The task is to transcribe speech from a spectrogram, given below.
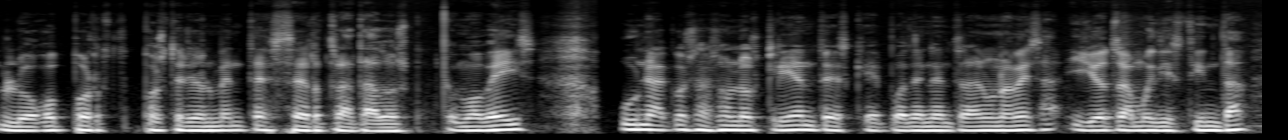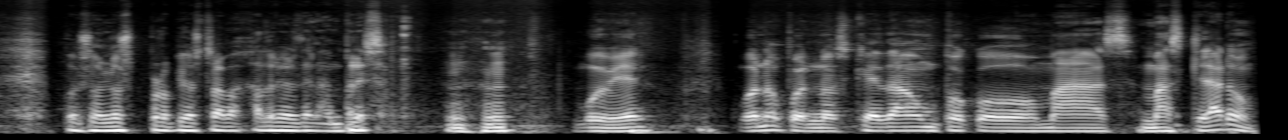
luego posteriormente ser tratados. Como veis, una cosa son los clientes que pueden entrar en una mesa y otra muy distinta, pues son los propios trabajadores de la empresa. Muy bien. Bueno, pues nos queda un poco más, más claro.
